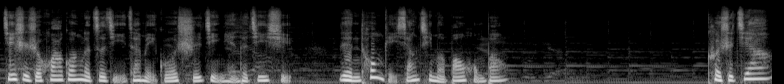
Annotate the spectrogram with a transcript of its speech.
即使是花光了自己在美国十几年的积蓄，忍痛给乡亲们包红包。可是家，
